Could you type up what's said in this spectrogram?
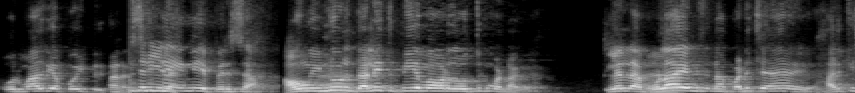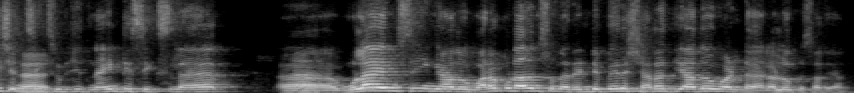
ஒரு மாதிரியா போயிட்டு இருக்கு. இல்லையே பெருசா. அவங்க இன்னொரு தலித் பிஎம் வரதை ஒத்துக்க மாட்டாங்க. இல்ல இல்ல. முலாயம் சிங் நான் படிச்சேன். ஹர்கிஷன் சிங் சுர்ஜித் நைன்டி சிக்ஸ்ல முலாயம் சிங் யாதவ் வரக்கூடாதுன்னு சொன்ன ரெண்டு பேரு சரத் யாதவ் அண்ட் லல்லு பிரசாத் யாதவ்.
